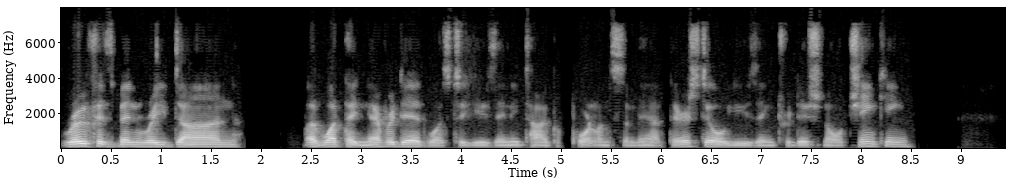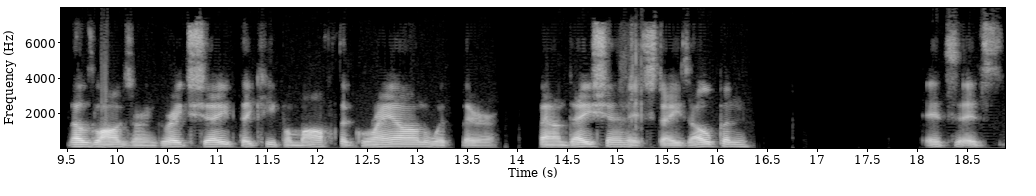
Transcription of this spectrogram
roof has been redone. But what they never did was to use any type of Portland cement. They're still using traditional chinking. Those logs are in great shape. They keep them off the ground with their foundation. It stays open. It's it's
